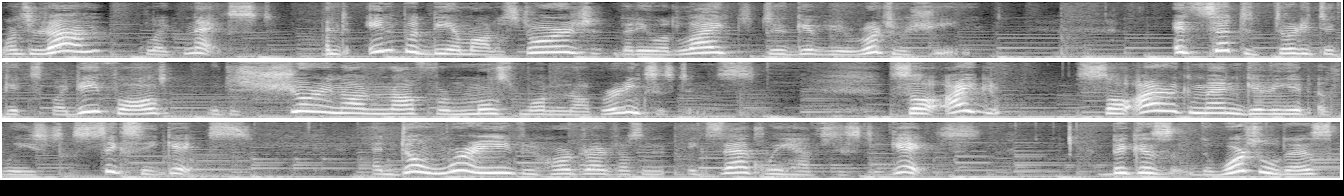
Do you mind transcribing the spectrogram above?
Once you're done, click next. And input the amount of storage that you would like to give your virtual machine. It's set to 32 gigs by default, which is surely not enough for most modern operating systems. So I, so I recommend giving it at least 60 gigs. And don't worry if your hard drive doesn't exactly have 60 gigs, because the virtual disk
